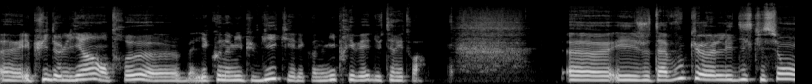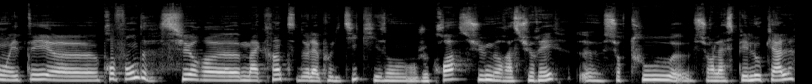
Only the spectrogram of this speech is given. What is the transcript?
et puis de liens entre euh, bah, l'économie publique et l'économie privée du territoire. Euh, et je t'avoue que les discussions ont été euh, profondes sur euh, ma crainte de la politique. Ils ont, je crois, su me rassurer, surtout sur l'aspect local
